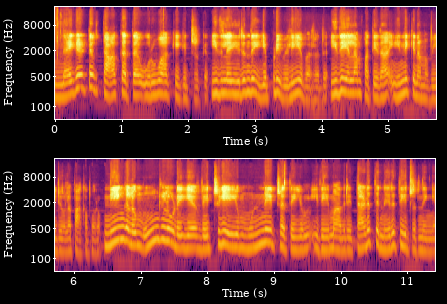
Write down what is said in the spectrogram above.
நெகட்டிவ் தாக்கத்தை உருவாக்கிக்கிட்டு இருக்கு? இதுல இருந்து எப்படி வெளியே வர்றது? இது எல்லாம் பத்தி தான் இன்னைக்கு நம்ம வீடியோல பார்க்க போறோம். நீங்களும் உங்களுடைய வெற்றியையும், முன்னேற்றத்தையும் இதே மாதிரி தடுத்து நிறுத்திட்டு இருந்தீங்க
